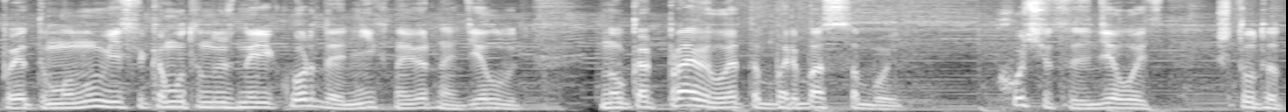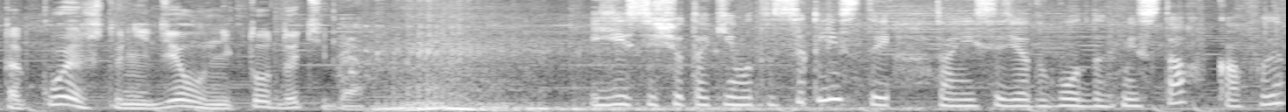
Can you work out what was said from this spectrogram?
Поэтому, ну, если кому-то нужны рекорды, они их, наверное, делают. Но, как правило, это борьба с собой. Хочется сделать что-то такое, что не делал никто до тебя. Есть еще такие мотоциклисты, они сидят в модных местах, в кафе,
